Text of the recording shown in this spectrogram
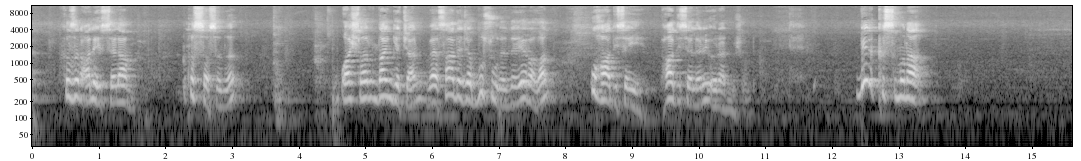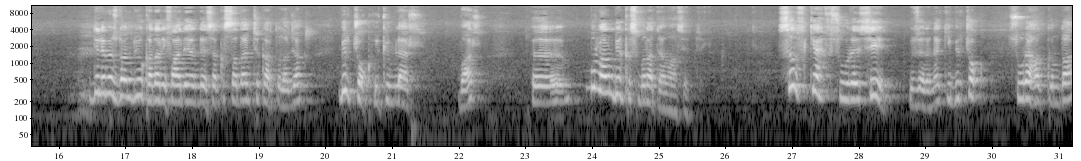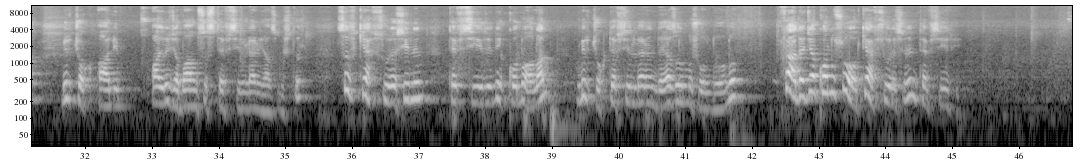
Hızır aleyhisselam kıssasını başlarından geçen ve sadece bu surede yer alan bu hadiseyi, hadiseleri öğrenmiş olduk. Bir kısmına dilimiz döndüğü kadar ifade yerindeyse kıssadan çıkartılacak birçok hükümler var. Ee, bunların bir kısmına temas ettik. Sırf Kehf suresi üzerine ki birçok sure hakkında birçok alim ayrıca bağımsız tefsirler yazmıştır. Sırf Kehf suresinin tefsirini konu alan birçok tefsirlerin de yazılmış olduğunu sadece konusu o. Kehf suresinin tefsiri.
